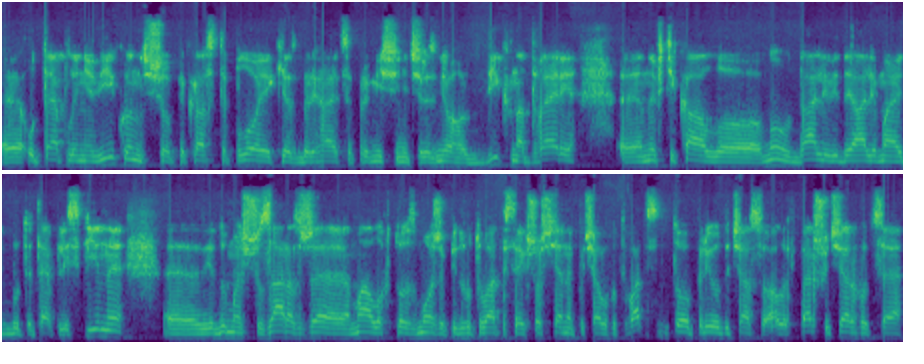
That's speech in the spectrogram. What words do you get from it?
е, утеплення вікон, щоб якраз тепло, яке зберігається в приміщенні через нього, вікна, двері е, не втікало. Ну далі в ідеалі мають бути теплі стіни. Я думаю, що зараз вже мало хто зможе підготуватися, якщо ще не почав готуватися до того періоду часу. Але в першу чергу це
